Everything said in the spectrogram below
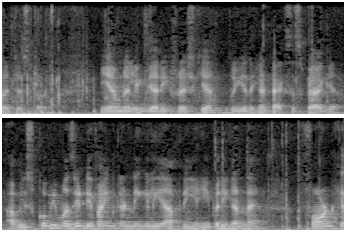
रजिस्टर्ड ये हमने लिख दिया रिफ्रेश किया तो ये देखें टैक्स इस पे आ गया। अब इसको भी मजीद डिफाइन करने के लिए आपने यहीं पर ही करना है। फॉन्ट के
